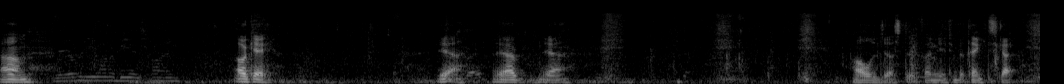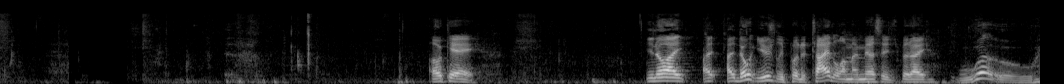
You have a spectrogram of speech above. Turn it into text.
Um, okay. Yeah, yeah, yeah. I'll adjust it if I need to, but thank you, Scott. Okay. You know, I, I, I, don't usually put a title on my message, but I. Whoa!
